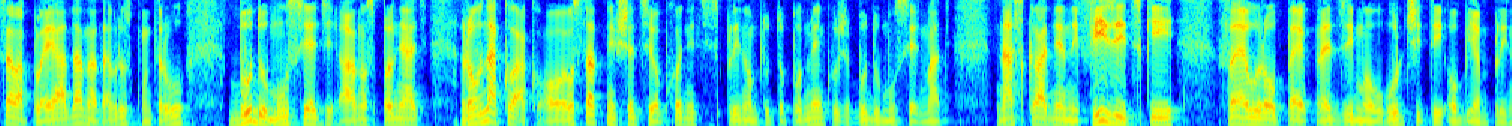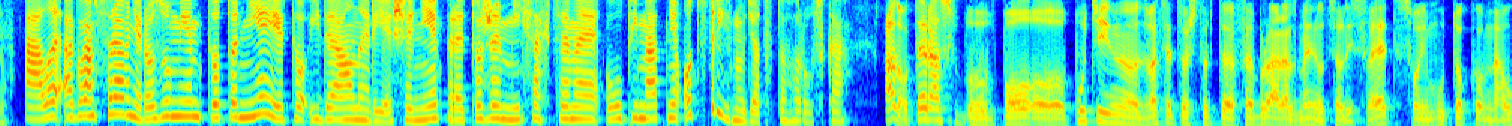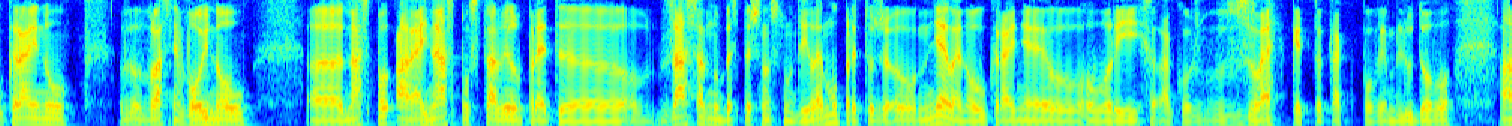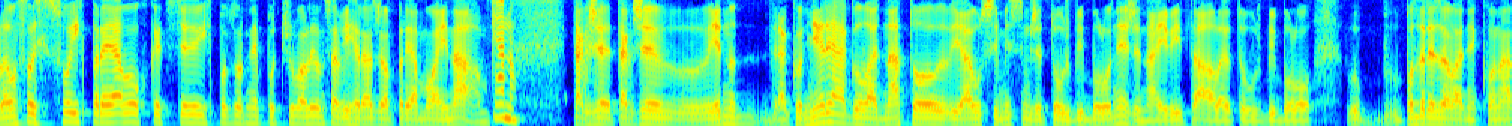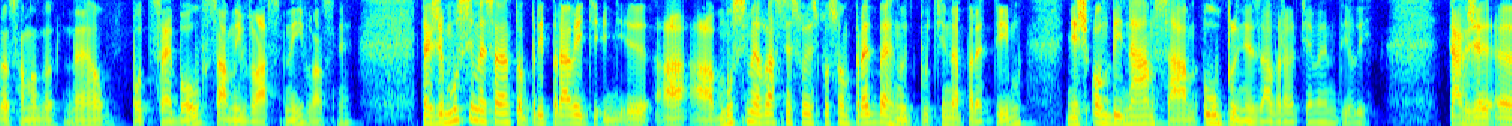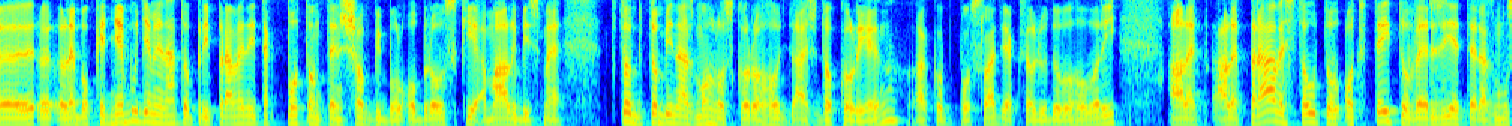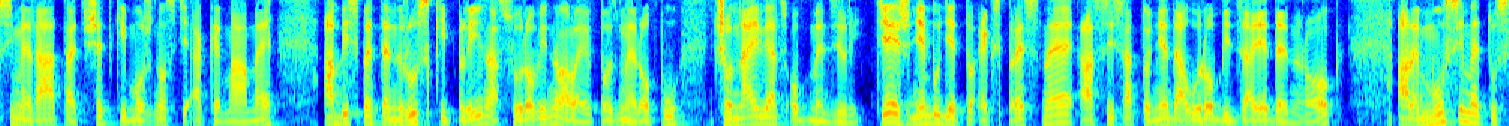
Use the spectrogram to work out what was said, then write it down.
celá plejada na ruskom trhu, budú musieť áno, splňať rovnako ako ostatní všetci obchodníci s plynom túto podmienku, že budú musieť mať naskladnený fyzicky v Európe pred zimou určitý objem plynu. Ale ak vám správne rozumiem, toto nie je to ideálne riešenie, pretože my sa chceme ultimátne adekvátne odstrihnúť od toho Ruska. Áno, teraz po Putin 24. februára zmenil celý svet svojim útokom na Ukrajinu, vlastne vojnou nás, aj nás postavil pred zásadnú bezpečnostnú dilemu, pretože on nielen o Ukrajine hovorí ako zle, keď to tak poviem ľudovo, ale on v svojich prejavoch, keď ste ich pozorne počúvali, on sa vyhrážal priamo aj nám. Áno. Takže, takže jedno, ako nereagovať na to, ja už si myslím, že to už by bolo nie, že naivita, ale to už by bolo podrezávanie konáro samotného pod sebou, sami vlastný vlastne. Takže musíme sa na to pripraviť e, a, a musíme vlastne svojím spôsobom predbehnúť Putina predtým, než on by nám sám úplne zavrel tie ventily. Takže, e, lebo keď nebudeme na to pripravení, tak potom ten šok by bol obrovský a mali by sme to, to by nás mohlo skoro hodiť až do kolien, ako poslať, ak sa ľudovo hovorí. Ale, ale práve s touto, od tejto verzie teraz musíme rátať všetky možnosti, aké máme, aby sme ten ruský plyn a surovinu, ale aj povedzme ropu, čo najviac obmedzili. Tiež nebude to expresné, asi sa to nedá urobiť za jeden rok, ale musíme tu e,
